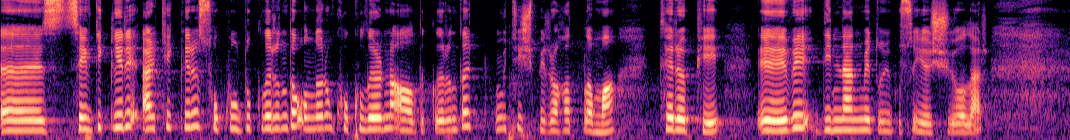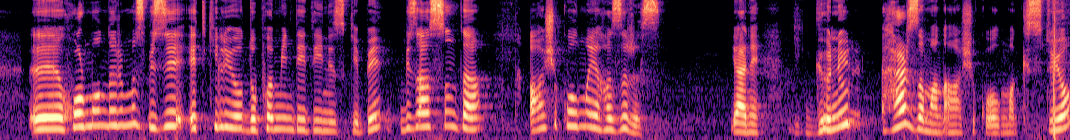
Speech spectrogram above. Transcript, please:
E, sevdikleri erkeklere sokulduklarında onların kokularını aldıklarında müthiş bir rahatlama, terapi e, ve dinlenme duygusu yaşıyorlar. E, hormonlarımız bizi etkiliyor dopamin dediğiniz gibi. Biz aslında aşık olmaya hazırız. Yani gönül her zaman aşık olmak istiyor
